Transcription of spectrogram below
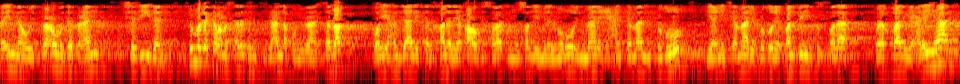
فإنه يدفعه دفعا شديدا. ثم ذكر مسألة تتعلق بما سبق. وهي هل ذلك الخلل يقع في صلاة المصلي من المرور المانع عن كمال الحضور؟ يعني كمال حضور قلبه في الصلاة وإقباله عليها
